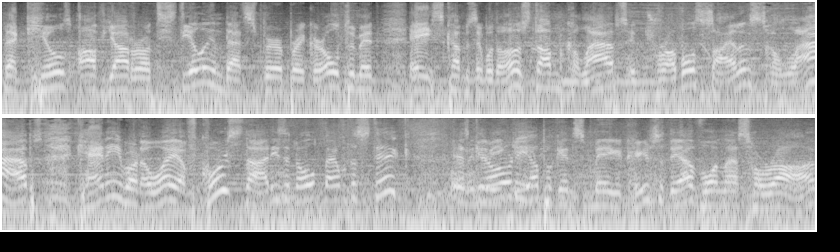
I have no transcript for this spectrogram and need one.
that kills off Yatoro, stealing that Spirit Breaker ultimate. Ace comes in with a hoof stomp, collapse, in trouble, silence, collapse. Can he run away? Of course not. He's an old man with a stick. Is already up against Mega Creep, so they have one last hurrah,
